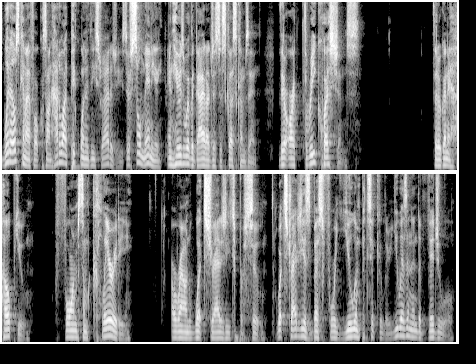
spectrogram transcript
what else can I focus on? How do I pick one of these strategies? There's so many. And here's where the guide I just discussed comes in. There are three questions that are going to help you form some clarity around what strategy to pursue. What strategy is best for you in particular, you as an individual.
